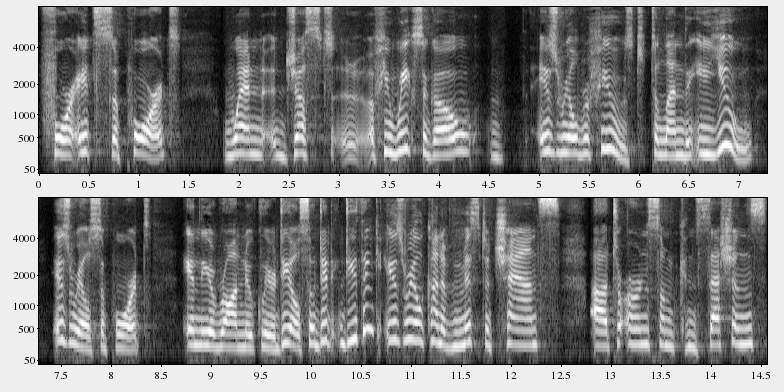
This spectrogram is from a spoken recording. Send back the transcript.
for its support, when just uh, a few weeks ago, Israel refused to lend the EU Israel support in the Iran nuclear deal. So, did, do you think Israel kind of missed a chance uh, to earn some concessions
